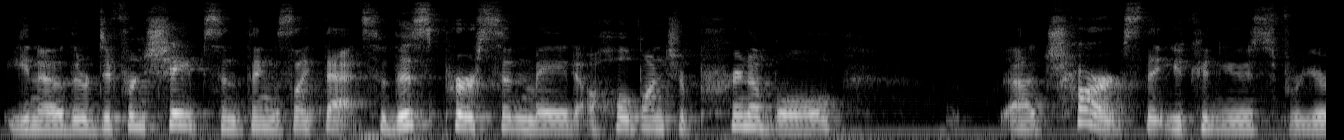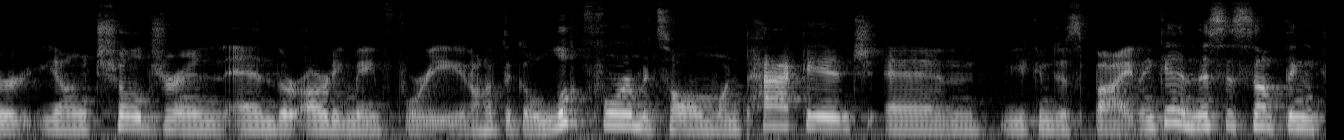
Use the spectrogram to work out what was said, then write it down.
you know, their different shapes and things like that. So this person made a whole bunch of printable uh, charts that you can use for your young children and they're already made for you. You don't have to go look for them. It's all in one package and you can just buy it. And again, this is something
